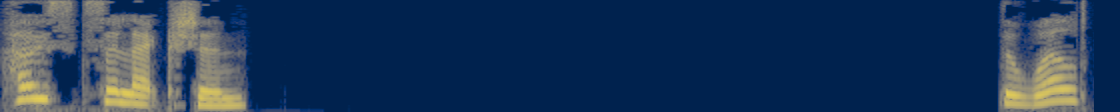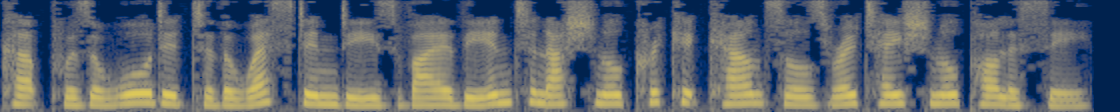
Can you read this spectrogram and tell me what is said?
Host selection. The World Cup was awarded to the West Indies via the International Cricket Council's rotational policy.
